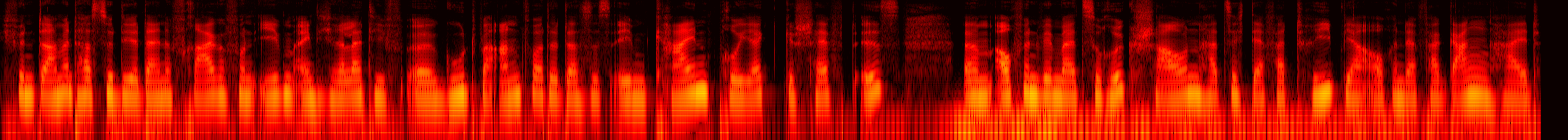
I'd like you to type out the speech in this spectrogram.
Ich finde, damit hast du dir deine Frage von eben eigentlich relativ äh, gut beantwortet, dass es eben kein Projektgeschäft ist. Ähm, auch wenn wir mal zurückschauen, hat sich der Vertrieb ja auch in der Vergangenheit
